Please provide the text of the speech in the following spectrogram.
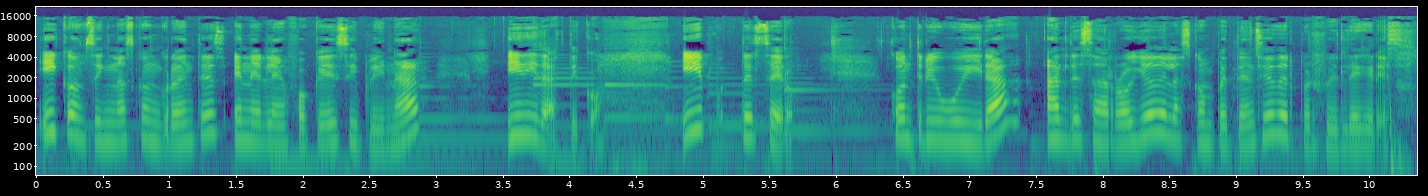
y consignas congruentes en el enfoque disciplinar y didáctico. Y tercero, contribuirá al desarrollo de las competencias del perfil de egresos.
